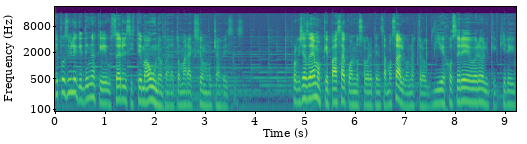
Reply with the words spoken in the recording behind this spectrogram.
es posible que tengas que usar el sistema 1 para tomar acción muchas veces. Porque ya sabemos qué pasa cuando sobrepensamos algo. Nuestro viejo cerebro, el que quiere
